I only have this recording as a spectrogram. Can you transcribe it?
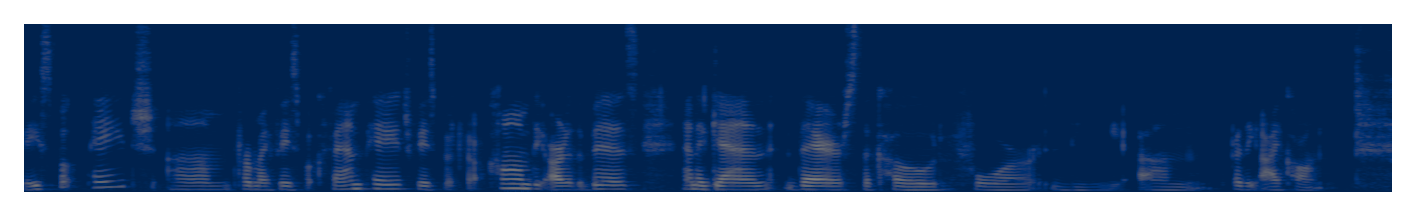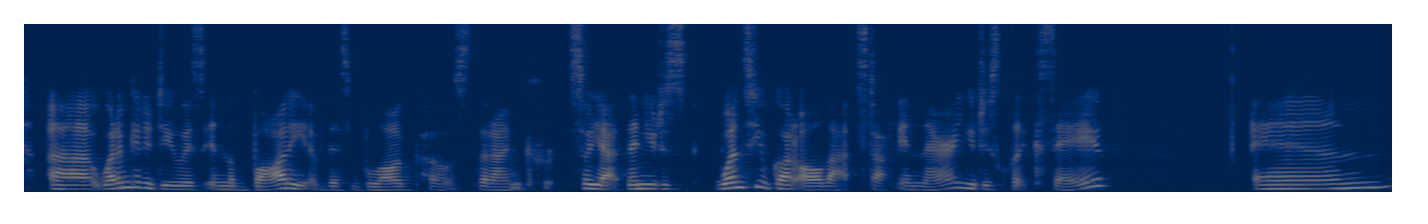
Facebook page, um, for my Facebook fan page, facebook.com, The Art of the Biz, and again, there's the code for for the icon. Uh, what I'm going to do is in the body of this blog post that I'm, so yeah, then you just, once you've got all that stuff in there, you just click save and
